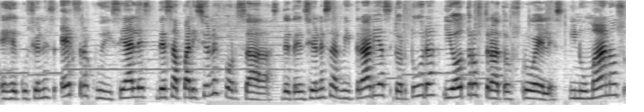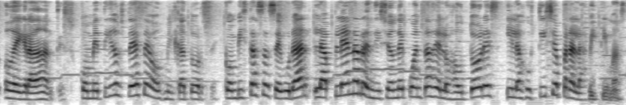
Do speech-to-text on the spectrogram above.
ejecuciones extrajudiciales, desapariciones forzadas, detenciones arbitrarias, tortura y otros tratos crueles, inhumanos o degradantes, cometidos desde 2014, con vistas a asegurar la plena rendición de cuentas de los autores y la justicia para las víctimas.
